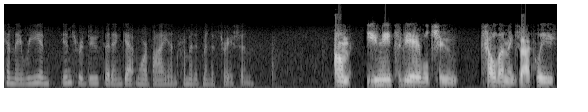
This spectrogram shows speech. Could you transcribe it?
can they reintroduce it and get more buy-in from an administration? Um, you need to be able to tell them exactly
